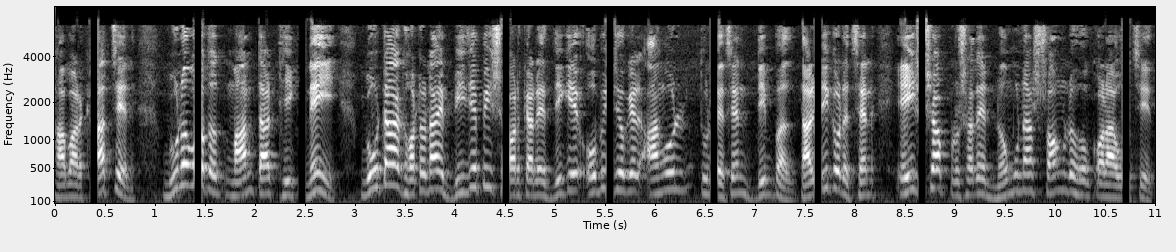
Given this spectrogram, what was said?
খাবার খাচ্ছেন, গুণগত মান তার ঠিক নেই। গোটা ঘটনায় বিজেপি সরকারের দিকে অভিযোগের আঙুল তুলেছেন ডিম্পল। দাবি করেছেন এই সব প্রসাদের নমুনা সংগ্রহ করা উচিত।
